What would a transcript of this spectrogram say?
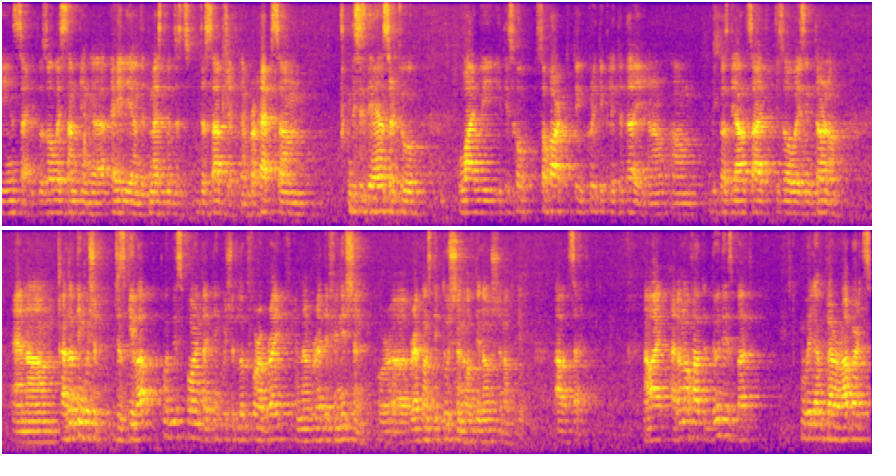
the inside. It was always something uh, alien that messed with the, the subject. And perhaps um, this is the answer to why we, it is so, so hard to think critically today, you know, um, because the outside is always internal. And um, I don't think we should just give up on this point. I think we should look for a break and a redefinition or a reconstitution of the notion of the outside. Now, I, I don't know how to do this, but William Clare Roberts,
